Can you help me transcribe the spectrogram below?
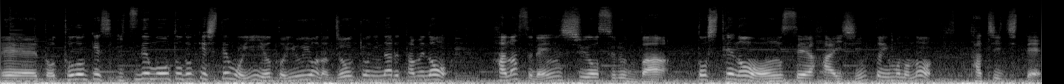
えーと、届けいつでもお届けしてもいいよというような状況になるための話す練習をする場としての音声配信というものの立ち位置って、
